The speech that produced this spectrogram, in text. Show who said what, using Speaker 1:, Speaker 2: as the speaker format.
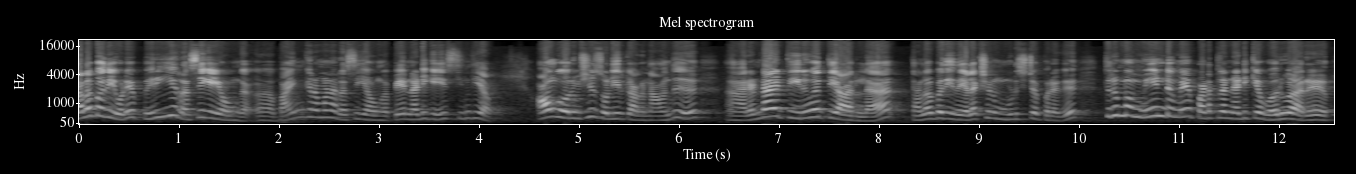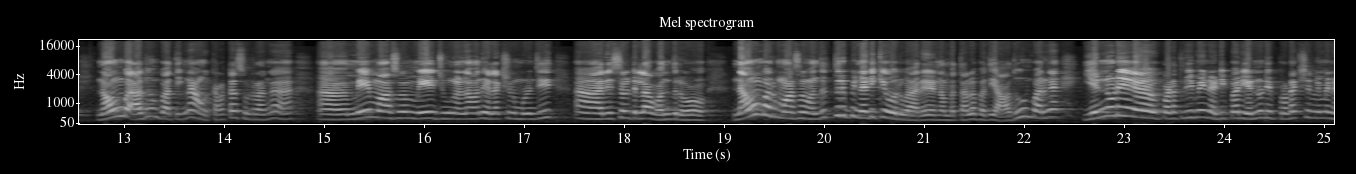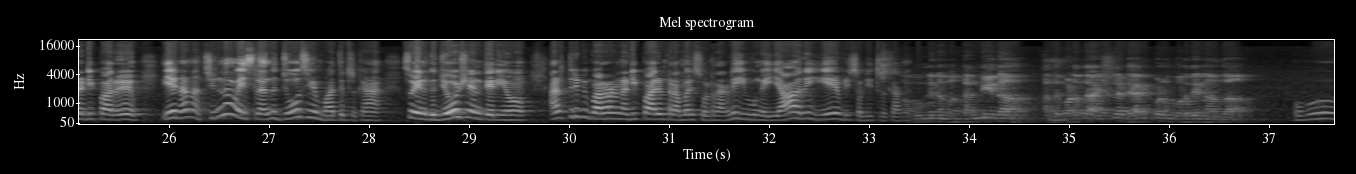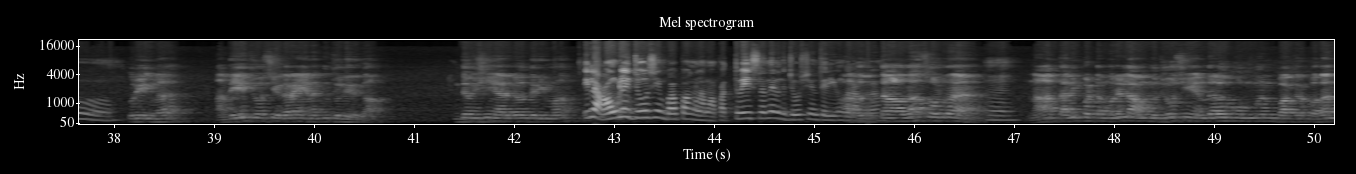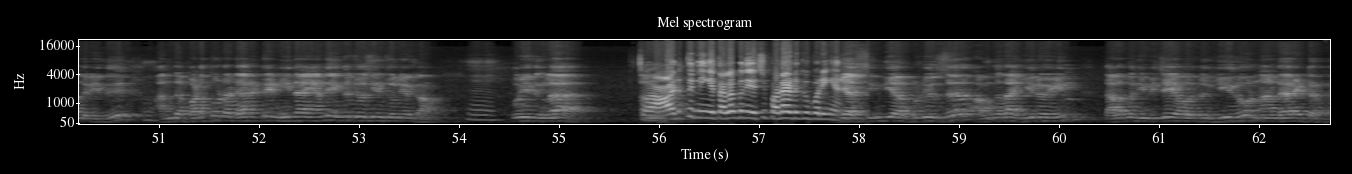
Speaker 1: தளபதியோடைய பெரிய ரசிகை அவங்க பயங்கரமான ரசிகை அவங்க பேர் நடிகை சிந்தியா. அவங்க ஒரு விஷயம் சொல்லியிருக்காங்க. நான் வந்து ரெண்டாயிரத்தி இருபத்தி ஆறில் தளபதி இந்த எலெக்ஷன் முடிச்சிட்ட பிறகு திரும்ப மீண்டுமே படத்தில் நடிக்க வருவார். நவம்பர் அதுவும் பார்த்தீங்கன்னா அவங்க கரெக்டாக சொல்கிறாங்க மே மாதம் மே ஜூன்லாம் வந்து எலெக்ஷன் முடிஞ்சு ரிசல்ட் எல்லாம் வந்துடும் நவம்பர் மாதம் வந்து திருப்பி நடிக்க வருவார் நம்ம தளபதி. அதுவும் பாருங்கள் என்னுடைய படத்துலையுமே நடிப்பார் என்னுடைய ப்ரொடக்ஷன்லையுமே நடிப்பார். ஏன்னா நான் சின்ன வயசுலேருந்து ஜோசியம் பார்த்துட்ருக்கேன் ஸோ எனக்கு ஜோசியம் தெரியும். ஆனால் திருப்பி பரவாயில்ல நடிப்பாருன்ற மாதிரி சொல்கிறாங்களே இவங்க யார் ஏன் அப்படி சொல்லிட்டு இருக்காங்க?
Speaker 2: அவங்க நம்ம தங்கை தான் அந்த படத்தை ஆக்சுவலா டைரக்ட் பண்ண போறதே நான் தான்.
Speaker 1: ஓ.
Speaker 2: புரியுங்களா அதே ஜோசியக்காரன் எனக்கும் சொல்லியிருக்கான். இந்த விஷயம் யாருக்காவது தெரியுமா?
Speaker 1: இல்லை அவங்களே ஜோசியம் பார்ப்பாங்களாமா? பத்து வயசுலேருந்து எனக்கு ஜோசியம் தெரியுங்கிறாங்க.
Speaker 2: அதனால தான் சொல்றேன். நான் தனிப்பட்ட முறையில அவங்க ஜோசியம் எந்த அளவுக்கு உண்மைன்னு பாக்குறப்பதான் தெரியுது. அந்த படத்தோட டைரக்டரே நீதான் எங்க ஜோசியம் சொல்லியிருக்கான். புரியுதுங்களா?
Speaker 1: அடுத்து நீங்கள் தளபதி வச்சு படம் எடுக்க போறீங்க.
Speaker 2: இந்தியா ப்ரொடியூசர் அவங்க தான் ஹீரோயின் தளபதி விஜய் அவர்கள் ஹீரோ நான் டைரக்டர்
